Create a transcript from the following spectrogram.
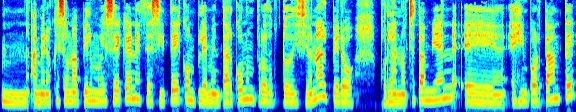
Mm, a menos que sea una piel muy seca y necesite complementar con un producto adicional, pero por la noche también eh, es importante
